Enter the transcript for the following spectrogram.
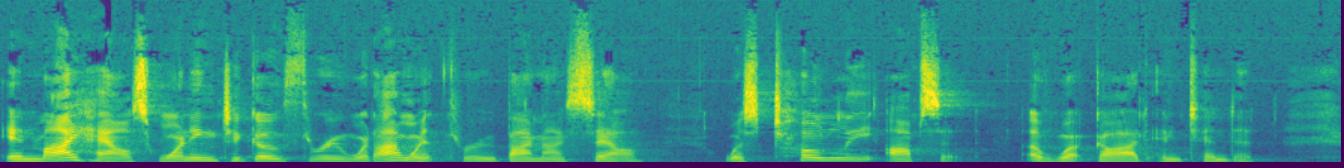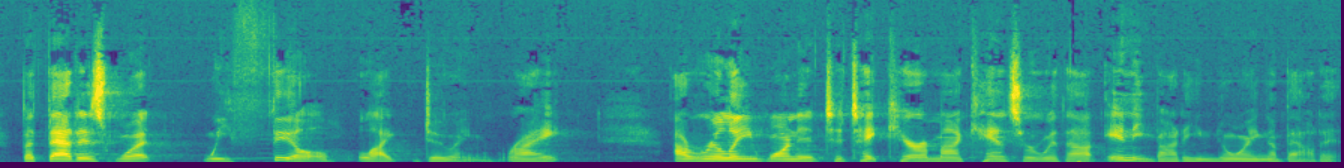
in my house, wanting to go through what I went through by myself was totally opposite of what God intended. But that is what we feel like doing, right? I really wanted to take care of my cancer without anybody knowing about it,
